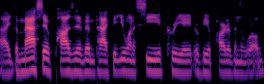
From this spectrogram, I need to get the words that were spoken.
uh, the massive positive impact that you want to see, create, or be a part of in the world?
